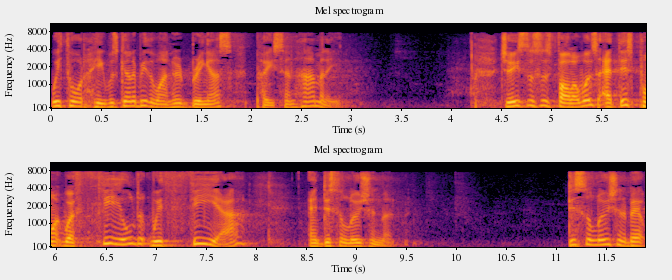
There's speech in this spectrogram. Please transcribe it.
We thought he was going to be the one who'd bring us peace and harmony. Jesus' followers at this point were filled with fear and disillusionment. Disillusion about,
